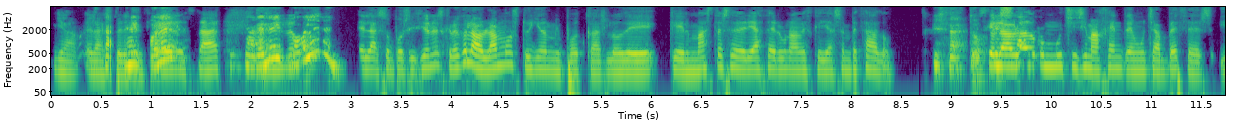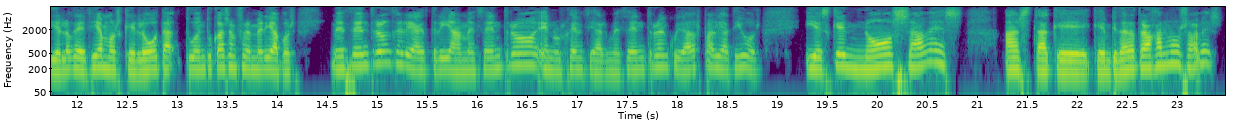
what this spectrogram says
Ya, la experiencia de estar. en el. En las oposiciones, creo que lo hablamos tú y yo en mi podcast, lo de que el máster se debería hacer una vez que ya has empezado. Exacto. Es que lo he hablado con muchísima gente muchas veces y es lo que decíamos, que luego tú en tu caso enfermería, pues me centro en geriatría, me centro en urgencias, me centro en cuidados paliativos y es que no sabes hasta que, que empiezas a trabajar, no lo sabes.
